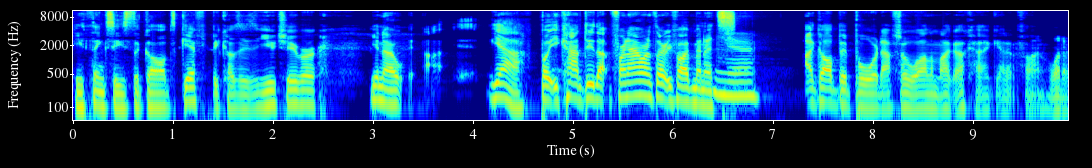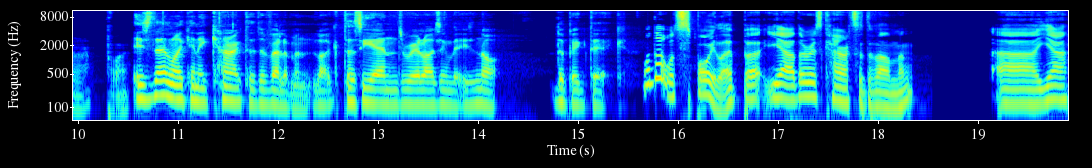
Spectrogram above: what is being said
He thinks he's the God's gift because he's a YouTuber. You know, uh, yeah, but you can't do that for an hour and thirty five minutes. Yeah. I got a bit bored after a while. I'm like, okay, I get it, fine, whatever. fine. Is there like any character development? Like, does he end realizing that he's not the big dick? Well, that would spoil it, but yeah, there is character development. Uh, yeah,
